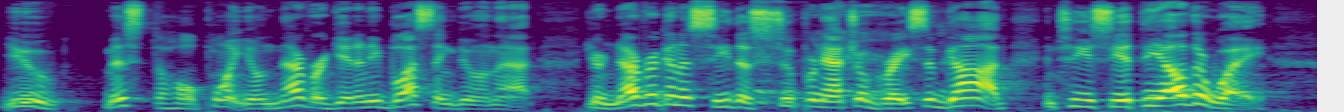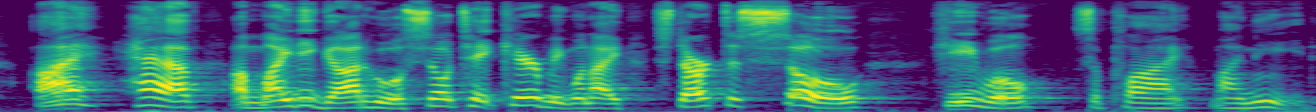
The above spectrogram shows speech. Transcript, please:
You missed the whole point. You'll never get any blessing doing that. You're never going to see the supernatural grace of God until you see it the other way. I have a mighty God who will so take care of me. When I start to sow, He will supply my need.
